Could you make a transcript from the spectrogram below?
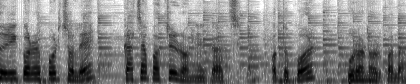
তৈরি করার পর চলে কাঁচা পাত্রের রঙের কাজ, অতঃপর পুরানোর পালা।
